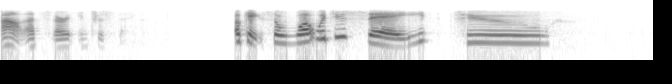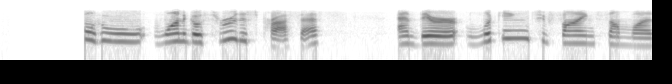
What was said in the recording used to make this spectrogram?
Wow, that's very interesting. Okay, so what would you say to people who want to go through this process and they're looking to find someone,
